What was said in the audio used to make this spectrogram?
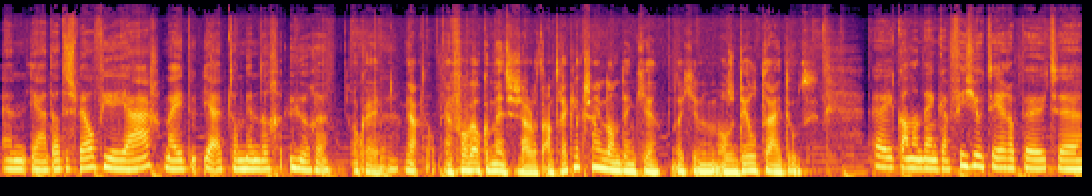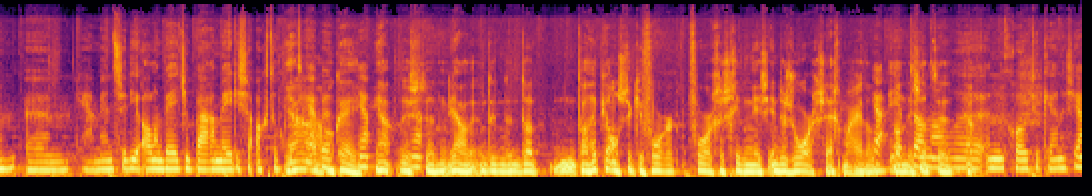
En ja, dat is wel vier jaar, maar je, ja, hebt dan minder uren. Oké, eh, ja. En voor welke mensen zou dat aantrekkelijk zijn dan, denk je? Dat je hem als deeltijd doet? Eh, je kan dan denken aan fysiotherapeuten, ehm, ja, mensen die al een beetje een paramedische achtergrond Ja, hebben. oké. Ja. dus ja. dan- ja, d- dat, dan heb je al een stukje voor, voorgeschiedenis in de zorg, zeg maar. Dan, Ja, je dan hebt is dan dat, al eh, eh, ja. een grote kennis. Ja.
